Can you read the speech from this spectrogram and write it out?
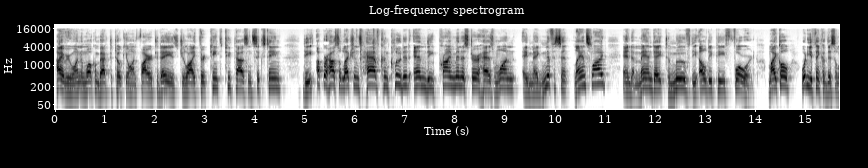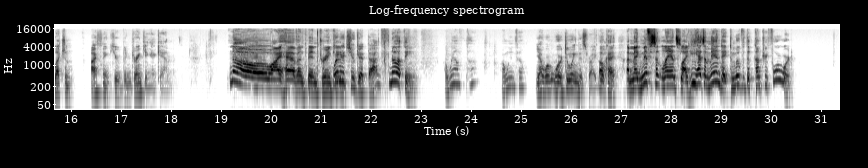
Hi, everyone, and welcome back to Tokyo on Fire. Today is July 13th, 2016. The upper house elections have concluded, and the prime minister has won a magnificent landslide and a mandate to move the LDP forward. Michael, what do you think of this election? I think you've been drinking again. No, I haven't been drinking. Where did you get that? Nothing. Are we on? Are we in film? Yeah, we're, we're doing this right now. Okay. A magnificent landslide. He has a mandate to move the country forward.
